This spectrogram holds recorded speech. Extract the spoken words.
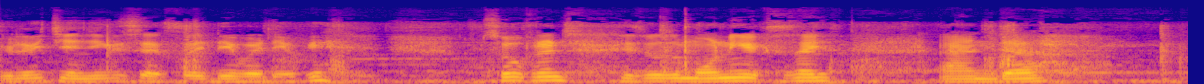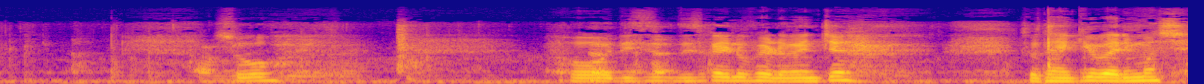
you'll be changing this exercise day by day okay? So friends this was a morning exercise. And uh, so oh this is this kind of adventure. So thank you very much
